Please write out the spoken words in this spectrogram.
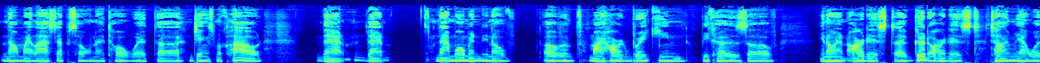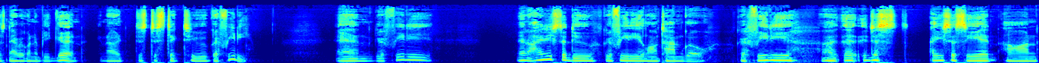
now my last episode when I told with uh, James McLeod that that that moment, you know, of my heart breaking because of you know, an artist, a good artist, telling me I was never going to be good, you know, just to stick to graffiti. And graffiti, you know, I used to do graffiti a long time ago. Graffiti, uh, it, it just, I used to see it on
